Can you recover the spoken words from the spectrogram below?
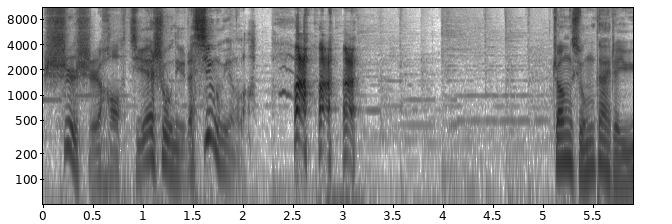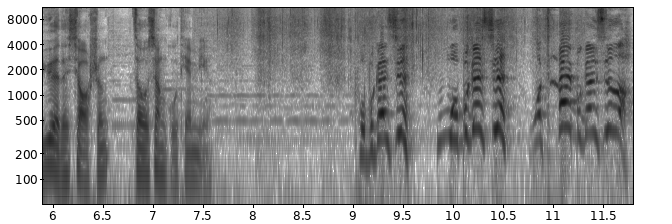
是时候结束你的性命了。哈哈哈！张雄带着愉悦的笑声走向古天明。我不甘心，我不甘心，我太不甘心了！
